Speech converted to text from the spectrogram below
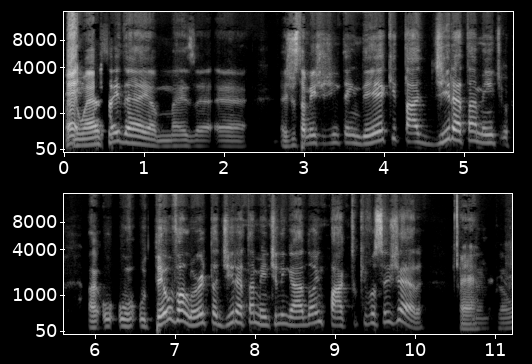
É. Não é essa a ideia, mas é, é, é justamente de entender que está diretamente. O, o, o teu valor está diretamente ligado ao impacto que você gera. É. Né, então,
